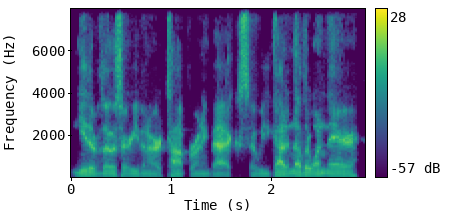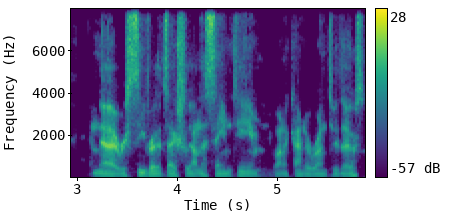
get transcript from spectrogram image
neither of those are even our top running backs. So we got another one there and a receiver that's actually on the same team. You want to kind of run through those?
